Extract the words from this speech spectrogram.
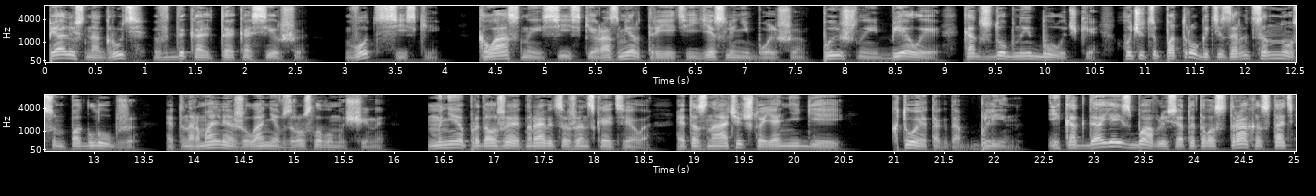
пялюсь на грудь в декольте кассирши. Вот сиськи. Классные сиськи, размер третий, если не больше. Пышные, белые, как сдобные булочки. Хочется потрогать и зарыться носом поглубже. Это нормальное желание взрослого мужчины. Мне продолжает нравиться женское тело. Это значит, что я не гей. Кто я тогда, блин? И когда я избавлюсь от этого страха стать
